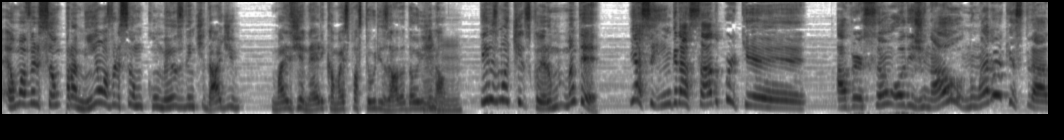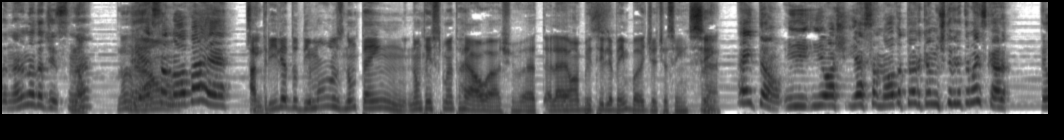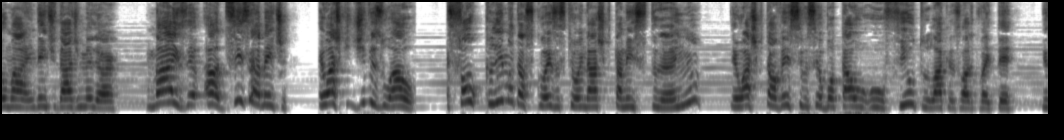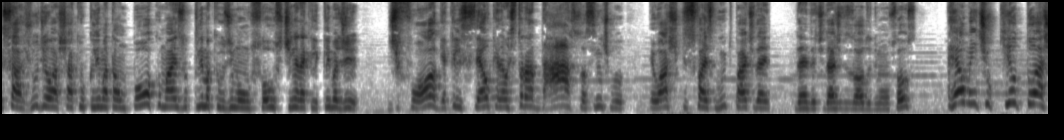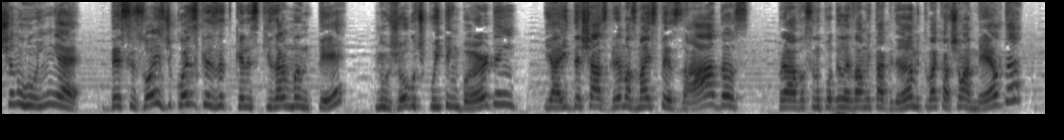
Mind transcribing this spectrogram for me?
é uma versão, pra mim, é uma versão com menos identidade, mais genérica, mais pasteurizada da original. Uhum. E eles escolheram manter. E assim, engraçado porque a versão original não era orquestrada, não era nada disso, né? Não, E não. Não. essa nova é. A Sim. trilha do Demons não tem, não tem instrumento real, eu acho. É- ela é uma trilha bem budget, assim. Sim. É. É, então, e, e eu acho. E essa nova, teoricamente, deveria ter mais cara. Ter uma identidade melhor. Mas, eu, ah, sinceramente, eu acho que de visual, é só o clima das coisas que eu ainda acho que tá meio estranho. Eu acho que talvez se você botar o, o filtro lá que eles falaram que vai ter, isso ajude eu achar que o clima tá um pouco mais o clima que o Demon Souls tinha, né? Aquele clima de, de fog, aquele céu que era um estouradaço, assim, tipo. Eu acho que isso faz muito parte da, da identidade visual do Demon Souls. Realmente o que eu tô achando ruim é decisões de coisas que eles, que eles quiseram manter no jogo, tipo item burden, e aí deixar as gramas mais pesadas pra você não poder levar muita grama e tudo mais, que eu achei uma merda.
